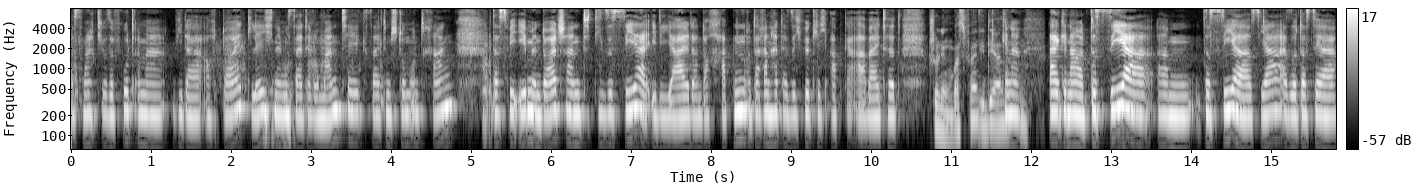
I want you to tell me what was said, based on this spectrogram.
das macht Josef Roth immer wieder auch deutlich, nämlich seit der Romantik, seit dem Sturm und Drang, dass wir eben in Deutschland dieses Seher-Ideal dann doch hatten. Und daran hat er sich wirklich abgearbeitet. Entschuldigung, was für ein Ideal? Genau, äh, genau das Seher, ähm, des Sehers, ja, also dass der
